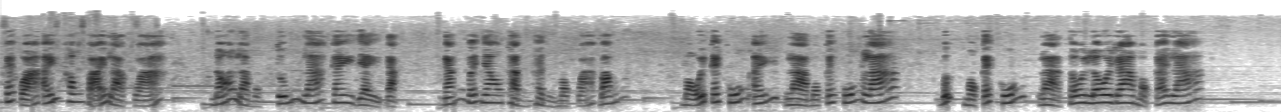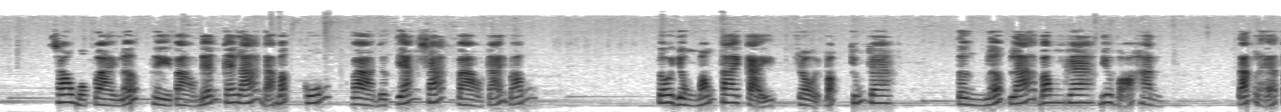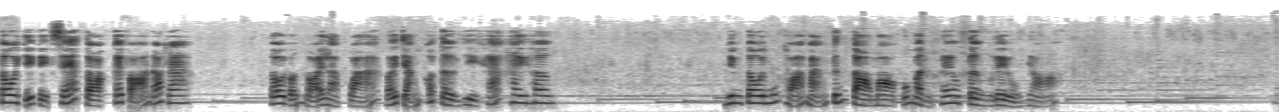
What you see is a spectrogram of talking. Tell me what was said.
Cái quả ấy không phải là quả, nó là một túm lá cây dày đặc, gắn với nhau thành hình một quả bóng. Mỗi cái cuốn ấy là một cái cuốn lá, bứt một cái cuốn là tôi lôi ra một cái lá. Sau một vài lớp thì vào đến cái lá đã mất cuốn và được dán sát vào trái bóng. Tôi dùng móng tay cậy rồi bóc chúng ra. Từng lớp lá bong ra như vỏ hành Đáng lẽ tôi chỉ việc xé toạc cái vỏ đó ra. Tôi vẫn gọi là quả bởi chẳng có từ gì khác hay hơn. Nhưng tôi muốn thỏa mãn tính tò mò của mình theo từng liều nhỏ.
